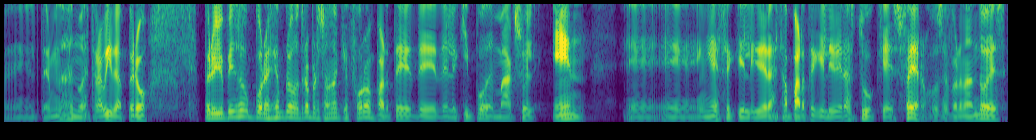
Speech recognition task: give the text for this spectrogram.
eh, en términos de nuestra vida. Pero, pero yo pienso, por ejemplo, en otra persona que forma parte del equipo de Maxwell en, eh, eh, en ese que lidera, esta parte que lideras tú, que es Fer. José Fernando es,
